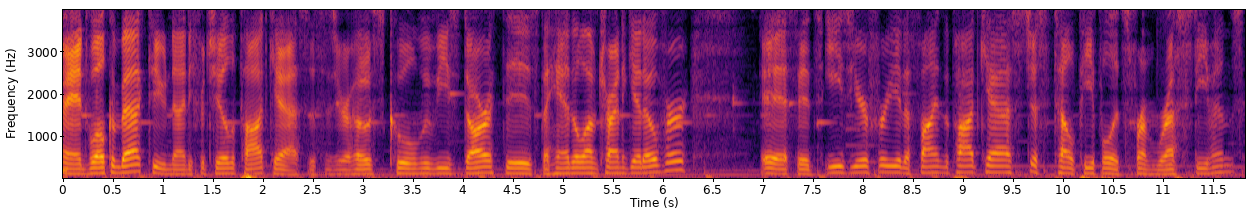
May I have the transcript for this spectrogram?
And welcome back to 90 for Chill, the podcast. This is your host, Cool Movies Darth, is the handle I'm trying to get over. If it's easier for you to find the podcast, just tell people it's from Russ Stevens,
